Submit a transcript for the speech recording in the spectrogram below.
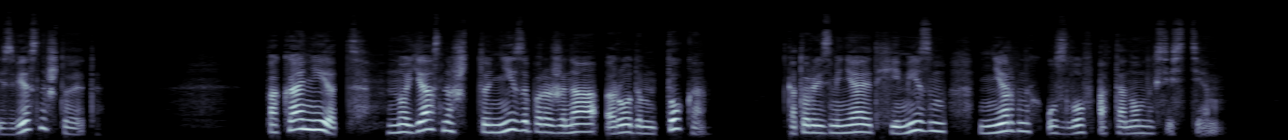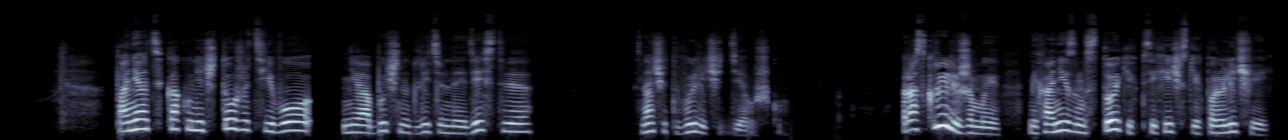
Известно, что это? Пока нет, но ясно, что Низа поражена родом тока, который изменяет химизм нервных узлов автономных систем. Понять, как уничтожить его необычно длительное действие, значит вылечить девушку. Раскрыли же мы механизм стойких психических параличей,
